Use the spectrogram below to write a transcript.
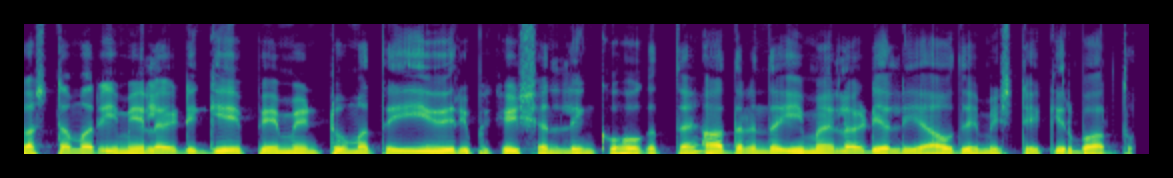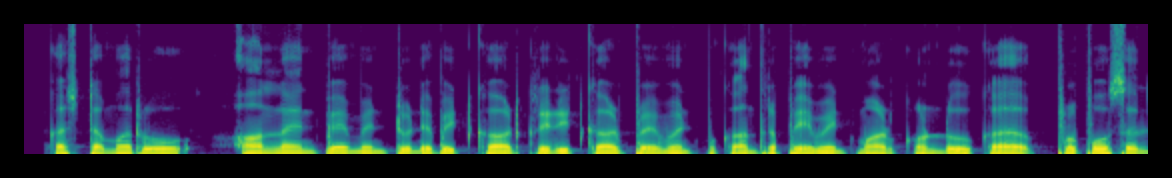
ಕಸ್ಟಮರ್ ಇಮೇಲ್ ಐ ಡಿಗೆ ಪೇಮೆಂಟು ಮತ್ತು ಇ ವೆರಿಫಿಕೇಶನ್ ಲಿಂಕ್ ಹೋಗುತ್ತೆ. ಆದ್ದರಿಂದ ಇಮೇಲ್ ಐ ಡಿಯಲ್ಲಿ ಯಾವುದೇ ಮಿಸ್ಟೇಕ್ ಇರಬಾರ್ದು. Customer online payment debit card credit card payment ಮುಖಾಂತರ ಪೇಮೆಂಟ್ ಮಾಡಿಕೊಂಡು ಕ ಪ್ರಪೋಸಲ್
